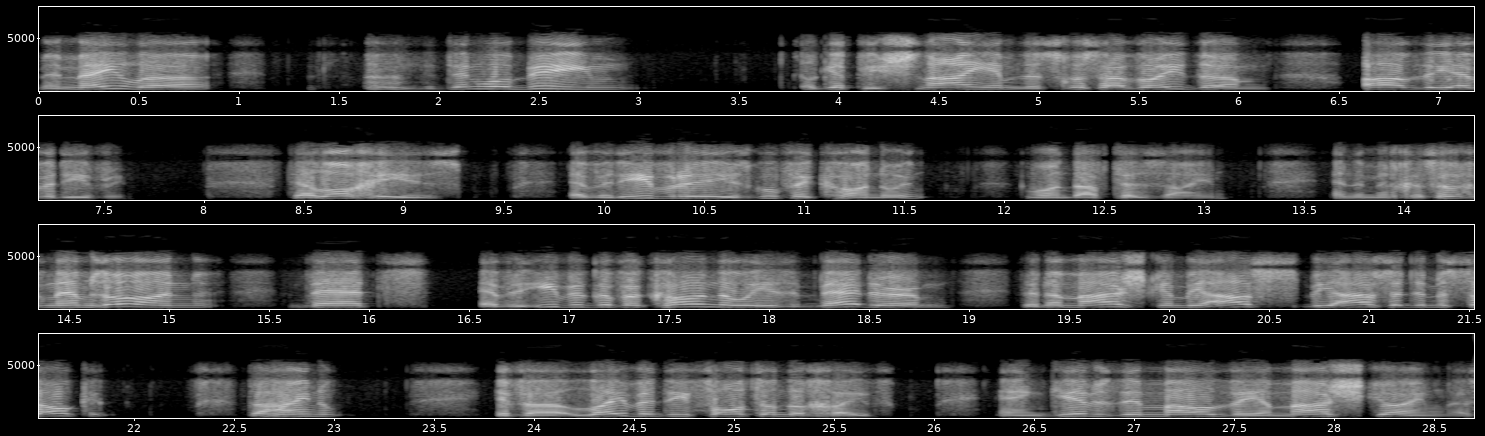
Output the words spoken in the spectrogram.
Memela, then will be, he'll get Pishnayim, the Schus Avodah of the Eved Ivri. The halacha is, Eved Ivri is Gufei Konuim, Gmon Daf Zayin, and the Minchas names on that Eved Ivri Gufei Konu is better than a marsh can be asked be asked at the Misalkin. The Hainu. If a leiva defaults on the chayv and gives the malve a mashkain, a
